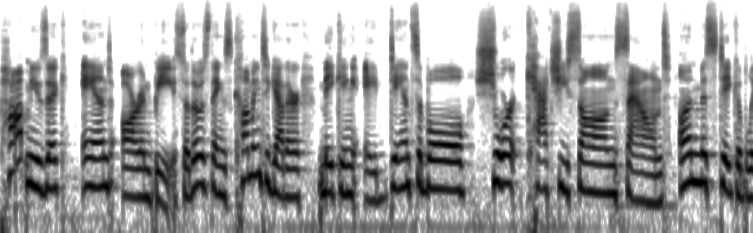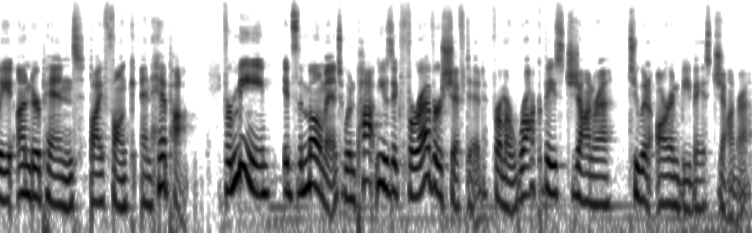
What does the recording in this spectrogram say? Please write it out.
pop music, and R&B. So those things coming together making a danceable, short, catchy song sound unmistakably underpinned by funk and hip hop. For me, it's the moment when pop music forever shifted from a rock-based genre to an R&B based genre.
